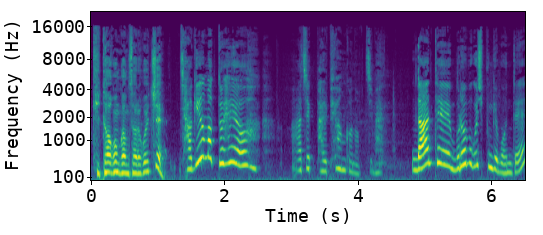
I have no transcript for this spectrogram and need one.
기타 학원 강사라고 했지? 자기 음악도 해요. 아직 발표한 건 없지만. 나한테 물어보고 싶은 게 뭔데?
